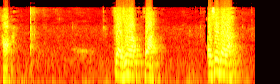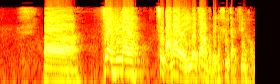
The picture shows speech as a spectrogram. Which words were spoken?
好，负债均衡是吧？那现在呢？呃，这应该呢是达到了一个这样子的一个负债均衡。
